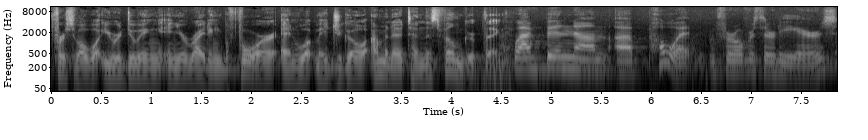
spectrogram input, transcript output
first of all, what you were doing in your writing before, and what made you go, I'm going to attend this film group thing. Well, I've been um, a poet for over 30 years,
